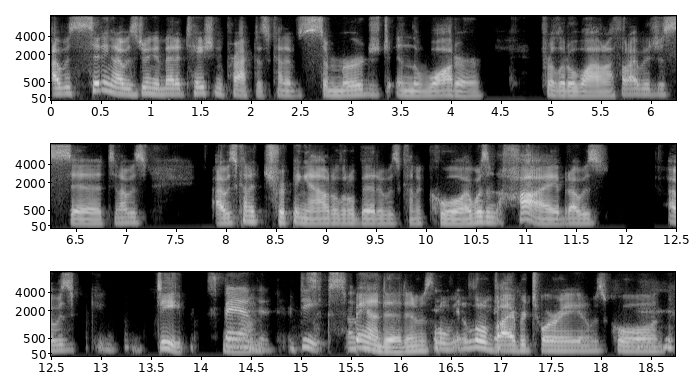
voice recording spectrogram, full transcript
I was sitting, I was doing a meditation practice, kind of submerged in the water for a little while. And I thought I would just sit. And I was, I was kind of tripping out a little bit. It was kind of cool. I wasn't high, but I was, I was deep, expanded, deep, expanded, okay. and it was a little, a little vibratory, and it was cool. And,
